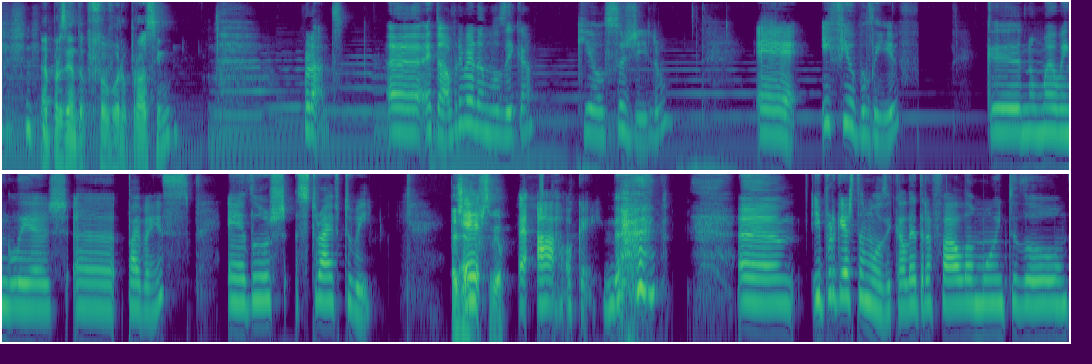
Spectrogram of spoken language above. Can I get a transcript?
Apresenta, por favor, o próximo. Pronto. Uh, então, a primeira música que eu sugiro é If You Believe, que no meu inglês, uh, pai bem é dos Strive to Be. A gente é... percebeu. Ah, ok. uh, e porque esta música, a letra fala muito do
